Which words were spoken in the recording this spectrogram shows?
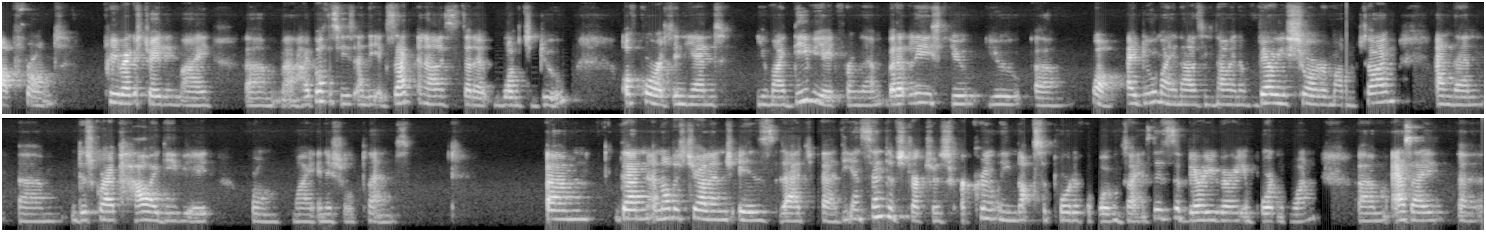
upfront, pre-registrating my um, uh, hypotheses and the exact analysis that I want to do. Of course, in the end, you might deviate from them, but at least you, you um, well, I do my analysis now in a very short amount of time and then um, describe how I deviate from my initial plans. Um, then another challenge is that uh, the incentive structures are currently not supportive of open science. This is a very, very important one. Um, as I uh,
